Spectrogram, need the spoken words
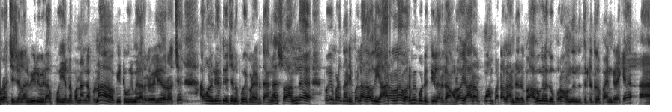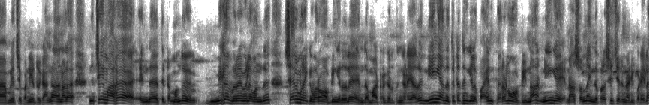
ஊராட்சி செயலாளர் வீடு வீடாக போய் என்ன பண்ணாங்க அப்படின்னா வீட்டு உரிமையாளர்கள் வெளியே வர வச்சு அவங்கள நிறுத்தி வச்சு அந்த புகைப்படம் எடுத்தாங்க. ஸோ அந்த புகைப்படத்தின் அடிப்படையில் அதாவது யாரெல்லாம் வறுமை கூட்டு கீழே இருக்காங்களோ யாரெல்லாம் பட்டா இருக்கோ அவங்களுக்கு பூரா வந்து இந்த திட்டத்தில் பயன் கிடைக்க முயற்சி பண்ணிட்டு இருக்காங்க. அதனால நிச்சயமாக இந்த திட்டம் வந்து மிக விரைவில் வந்து செயல்முறைக்கு வரும் அப்படிங்கிறதுல எந்த மாற்று கருத்தும் கிடையாது. நீங்கள் அந்த திட்டத்தின் கீழே பயன் பெறணும் அப்படின்னா நீங்கள் நான் சொன்ன இந்த ப்ரொசீஜரின் அடிப்படையில்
